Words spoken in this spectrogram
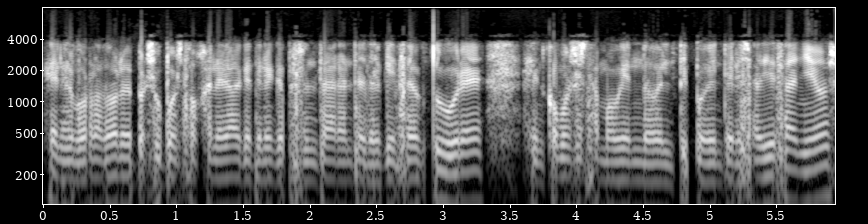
en el borrador del presupuesto general que tiene que presentar antes del 15 de octubre, en cómo se está moviendo el tipo de interés a 10 años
